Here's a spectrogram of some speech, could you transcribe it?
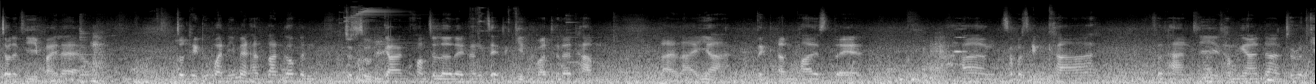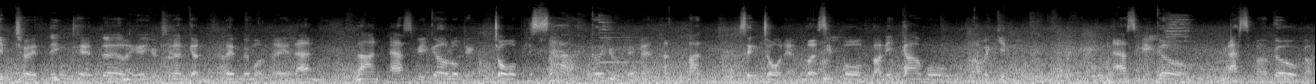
เจ้าหน้าที่ไปแล้วจ นถึงทุกวันนี้แมนฮัตตันก็เป็นจุดศูนย์กลางความเจริญเลยทั้งเศรษฐกิจวัฒนธรรม หลาย ๆ อย่าง ตึก Empire State ห้างสรรพสินค้า สถานที่ทำงานด้านธุรกิจเทรดดิ้งเทรดเดอร์อะไรเงี้ยอยู่ที่นั่นกันเต็มไปหมดเลยและร้าน a s b i g e l รวมถึงโจพิซซ่าก็อยู่ในแมนฮัตตันซึ่งโจเนี่ยเปิด 10โมงตอนนี้ 9 โมงเราไปกิน a s b i g e l a s b i g e l กับ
